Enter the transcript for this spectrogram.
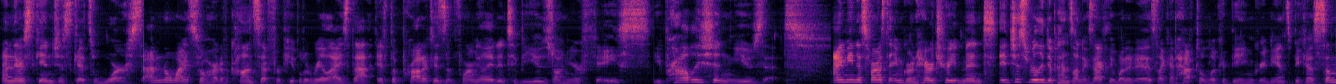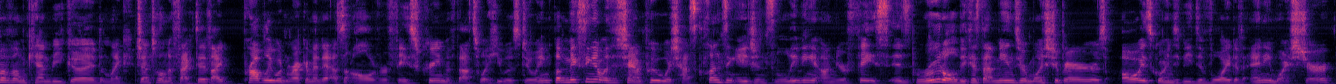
and their skin just gets worse. I don't know why it's so hard of a concept for people to realize that if the product isn't formulated to be used on your face, you probably shouldn't use it. I mean, as far as the ingrown hair treatment, it just really depends on exactly what it is. Like, I'd have to look at the ingredients because some of them can be good and like gentle and effective. I probably wouldn't recommend it as an all over face cream if that's what he was doing. But mixing it with a shampoo, which has cleansing agents, and leaving it on your face is brutal because that means your moisture barrier is always going to be devoid of any moisture.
